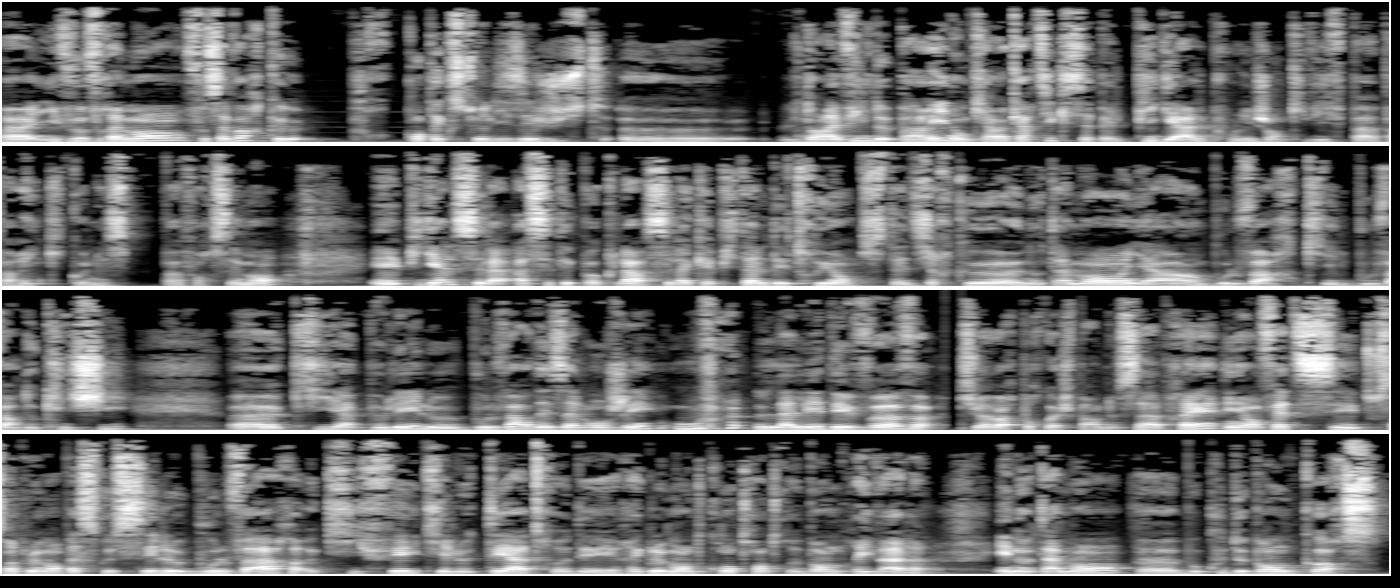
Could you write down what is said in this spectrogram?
euh, il veut vraiment. Faut savoir que pour contextualiser juste euh, dans la ville de Paris, donc il y a un quartier qui s'appelle Pigalle pour les gens qui vivent pas à Paris, qui connaissent pas forcément. Et Pigalle, c'est à cette époque-là, c'est la capitale des truands. C'est-à-dire que euh, notamment il y a un boulevard qui est le boulevard de Clichy, euh, qui appelé le boulevard des allongés ou l'allée des veuves. Tu vas voir pourquoi je parle de ça après. Et en fait, c'est tout simplement parce que c'est le boulevard qui fait, qui est le théâtre des règlements de compte entre bandes rivales et notamment euh, beaucoup de bandes corses,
